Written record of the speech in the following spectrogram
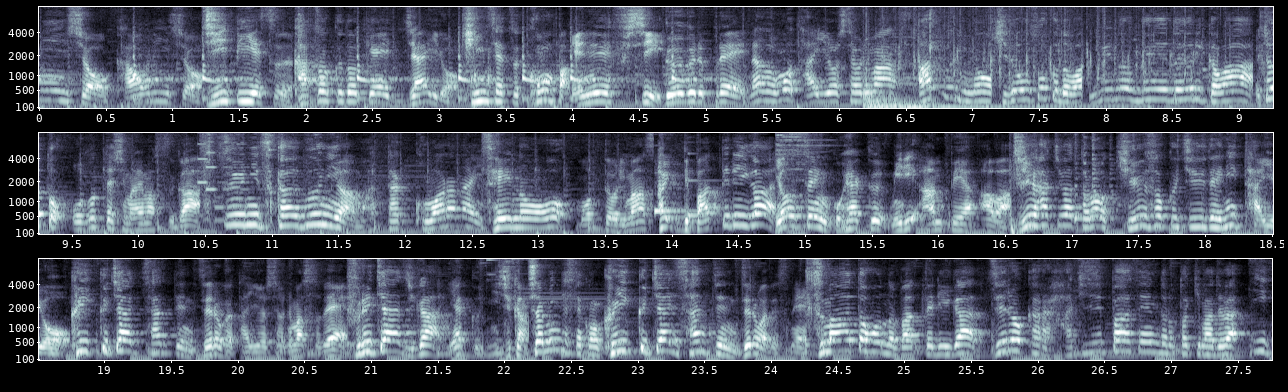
認証顔認証 GPS 加速度計ジャイロ近接コンパ NFC Google Play なども対応しております。アプリの起動速度は上ののグレードよりかはちょっと劣ってしまいますが普通に使う分には全く困らない性能を持っております。はい。でバッテリーが 4500mAh 18W の急速充電に対応。クイックチャージ3.0が対応しておりますのでフルチャージが約2時間。ちなみにですねこのクイックチャージ3.0はですねスマートフォンのバッテリーが0から80%の時までは一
